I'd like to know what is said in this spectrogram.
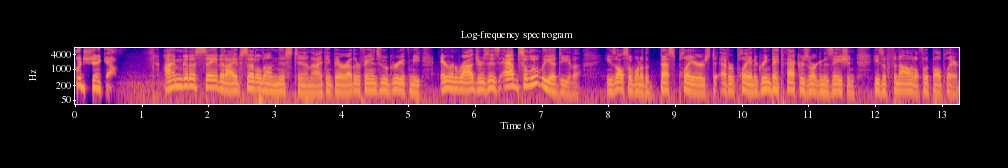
could shake out. I'm going to say that I've settled on this, Tim, and I think there are other fans who agree with me. Aaron Rodgers is absolutely a diva. He's also one of the best players to ever play in the Green Bay Packers organization. He's a phenomenal football player.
